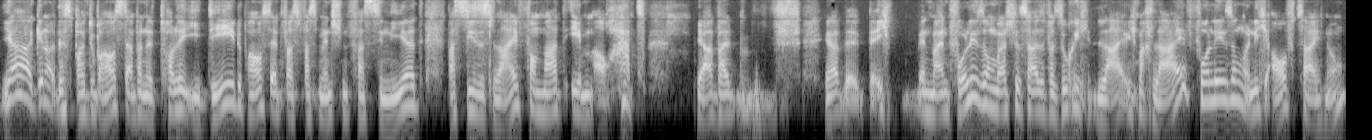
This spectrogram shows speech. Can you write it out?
Ja, genau. Das, du brauchst einfach eine tolle Idee. Du brauchst etwas, was Menschen fasziniert, was dieses Live-Format eben auch hat. Ja, weil ja, ich in meinen Vorlesungen beispielsweise versuche ich live, ich mache Live-Vorlesungen und nicht Aufzeichnung.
